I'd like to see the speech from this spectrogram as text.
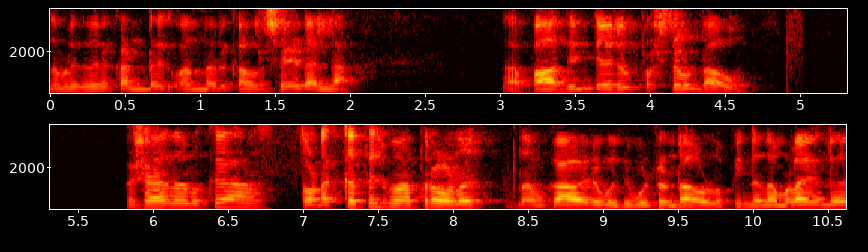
നമ്മൾ ഇതുവരെ കണ്ട് വന്ന ഒരു കളർ ഷെയ്ഡ് അല്ല. അപ്പോൾ അതിന്റെ ഒരു പ്രശ്നം ഉണ്ടാവും. പക്ഷേ അത് നമുക്ക് ആ തുടക്കത്തിൽ മാത്രമാണ് നമുക്ക് ആ ഒരു ബുദ്ധിമുട്ടുണ്ടാവുള്ളൂ. പിന്നെ നമ്മളതിന്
